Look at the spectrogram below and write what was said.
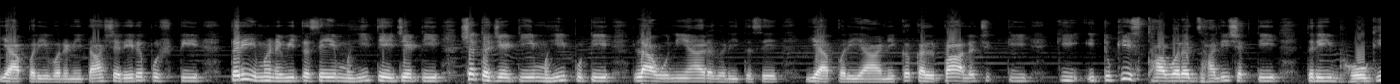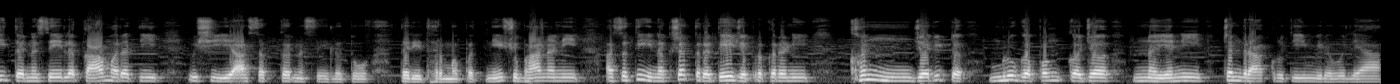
या परिवर्णिता शरीरपुष्टी. तरी म्हणवितसे मही तेजेटी शतजेटी महीपुटी लावूनिया रगडीतसे या परी अनेक कल्पाल चित्ती की इतुकी स्थावर झाली शक्ती तरी भोगीत नसेल कामरती विषयासक्त नसेल तो. तरी धर्मपत्नी शुभाननी असती नक्षत्र तेज प्रकरणी खंजरीट मृगपंकज नयनी चंद्राकृती मिरवल्या.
